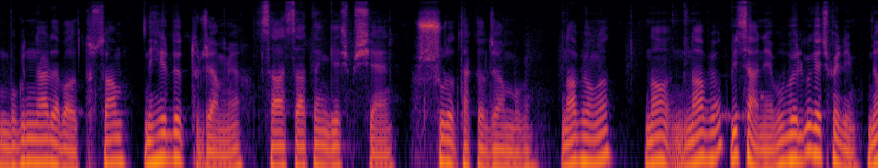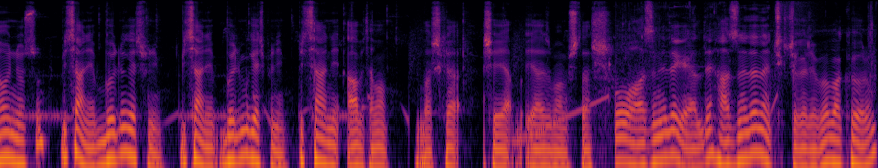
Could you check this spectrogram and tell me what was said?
Bugün nerede balık tutsam? Nehirde tutacağım ya. Saat zaten geçmiş yani. Şurada takılacağım bugün. Ne yapıyorsun lan? Ne, ne yapıyorsun? Bir saniye bu bölümü geçmeliyim. Ne oynuyorsun? Bir saniye bu bölümü geçmeliyim. Bir saniye bu bölümü geçmeliyim. Bir saniye. Abi tamam. Başka şey yap- yazmamışlar. O hazine de geldi. Hazineden ne çıkacak acaba? Bakıyorum.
